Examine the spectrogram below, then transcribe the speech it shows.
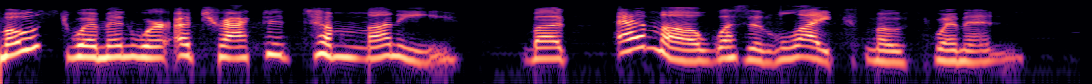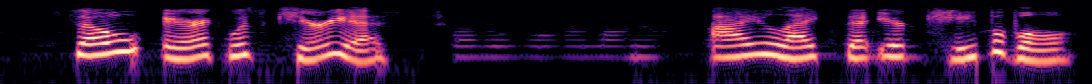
Most women were attracted to money, but Emma wasn't like most women. So Eric was curious. I like that you're capable,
